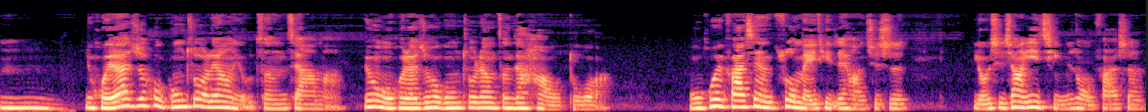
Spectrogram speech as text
嗯，你回来之后工作量有增加吗？因为我回来之后工作量增加好多啊。我会发现做媒体这行，其实尤其像疫情这种发生，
